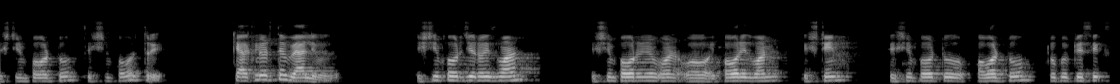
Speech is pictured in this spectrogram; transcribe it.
16 power 2 16 power 3 calculate the value. 16 power 0 is 1 16 power 1 uh, power is 1 16 16 power 2 power 2 256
